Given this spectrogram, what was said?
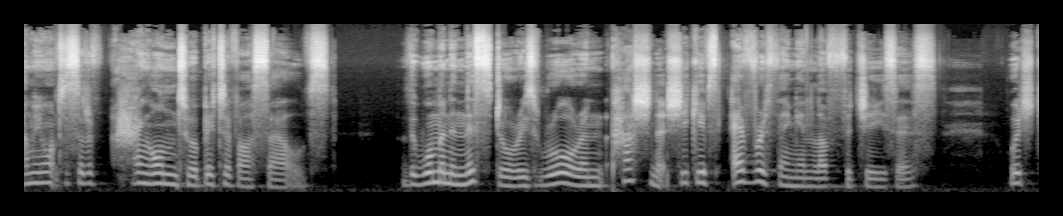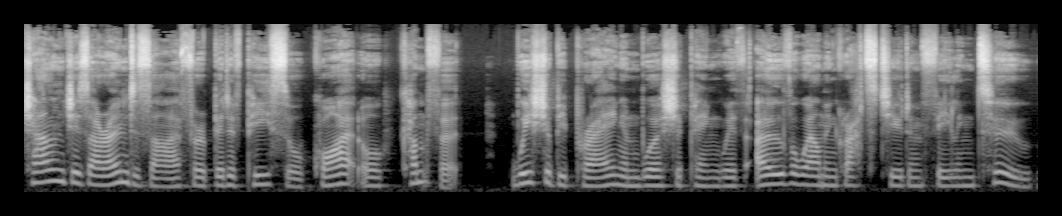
and we want to sort of hang on to a bit of ourselves. The woman in this story is raw and passionate. She gives everything in love for Jesus, which challenges our own desire for a bit of peace or quiet or comfort. We should be praying and worshipping with overwhelming gratitude and feeling too.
